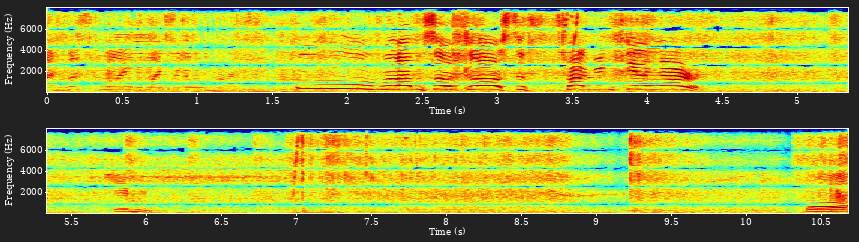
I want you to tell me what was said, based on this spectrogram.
I must mind my storm rite. Ooh, but I'm so close to fucking killing her! Him. Oh,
